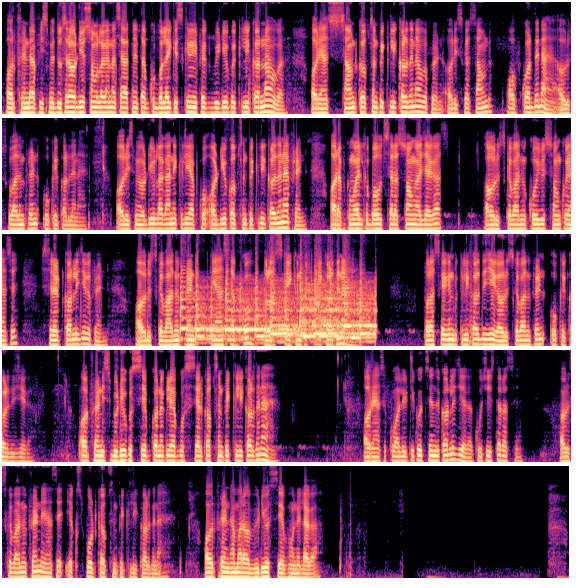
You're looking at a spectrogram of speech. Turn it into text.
और फ्रेंड आप इसमें दूसरा ऑडियो सॉन्ग लगाना चाहते हैं तो आपको ब्लैक स्क्रीन इफ़ेक्ट वीडियो पर क्लिक करना होगा। और यहाँ साउंड का ऑप्शन पे क्लिक कर देना होगा फ्रेंड और इसका साउंड ऑफ़ कर देना है और उसके बाद में फ्रेंड ओके कर देना है। और इसमें ऑडियो लगाने के लिए आपको ऑडियो का ऑप्शन पे क्लिक कर देना है फ्रेंड और आपके मोबाइल का बहुत सारा सॉन्ग आ जाएगा। और उसके बाद में कोई भी सॉन्ग को यहाँ से सेलेक्ट कर लीजिएगा फ्रेंड और उसके बाद में फ्रेंड यहाँ से आपको प्लस के आइकन पर क्लिक कर देना है। प्लस के आइकन पर क्लिक कर दीजिएगा और उसके बाद में फ्रेंड ओके कर दीजिएगा। और फ्रेंड इस वीडियो को सेव करने के लिए आपको शेयर का ऑप्शन पर क्लिक कर देना है। और यहाँ से क्वालिटी को चेंज कर लीजिएगा कुछ इस तरह से। और उसके बाद में फ्रेंड यहाँ से एक्सपोर्ट के ऑप्शन पे क्लिक कर देना है। और फ्रेंड हमारा वीडियो सेव होने लगा।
